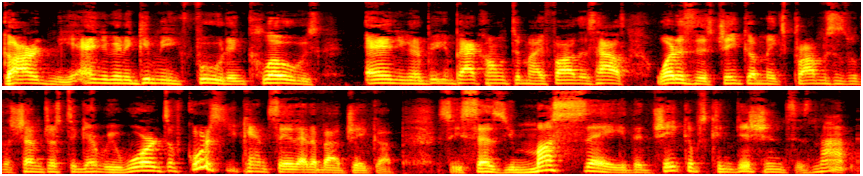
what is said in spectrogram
guard me and you're going to give me food and clothes and you're going to bring me back home to my father's house. What is this? Jacob makes promises with Hashem just to get rewards. Of course, you can't say that about Jacob. So he says you must say that Jacob's conditions is not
